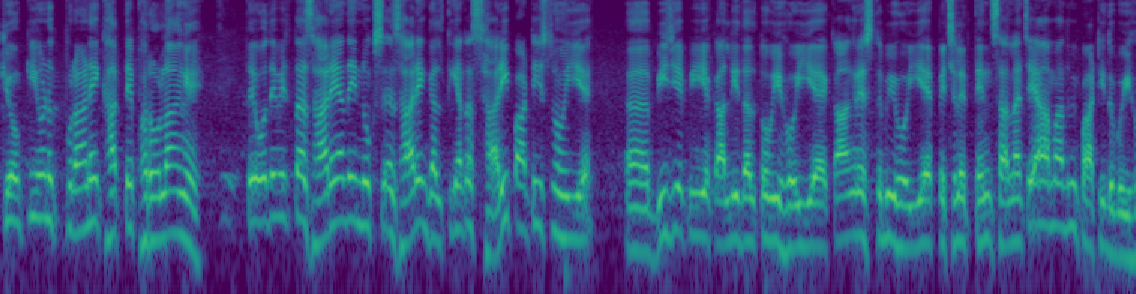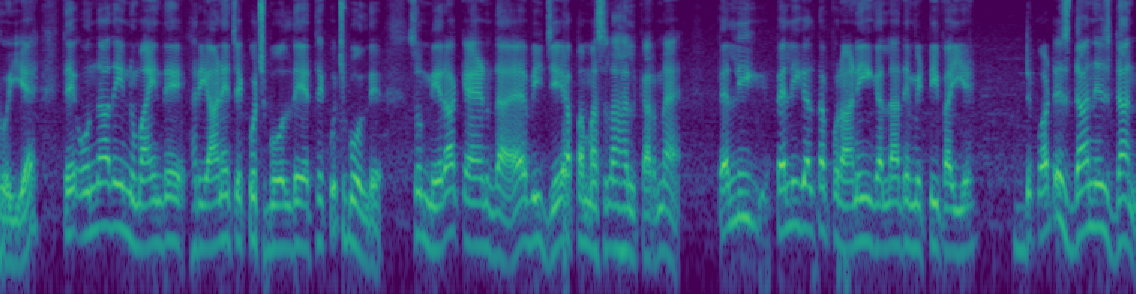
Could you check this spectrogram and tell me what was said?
ਕਿਉਂਕਿ ਹੁਣ ਪੁਰਾਣੇ ਖਾਤੇ ਫਰੋਲਾਂਗੇ, ਤੇ ਉਹਦੇ ਵਿੱਚ ਤਾਂ ਸਾਰਿਆਂ ਦੇ ਨੁਕਸ ਸਾਰੇ ਗਲਤੀਆਂ ਤਾਂ ਸਾਰੀ ਪਾਰਟੀਆਂ ਤੋਂ ਹੋਈ ਹੈ ਬੀਜੇਪੀ, ਅਕਾਲੀ ਦਲ ਤੋਂ ਵੀ ਹੋਈ ਹੈ, ਕਾਂਗਰਸ ਤੋਂ ਵੀ ਹੋਈ ਹੈ, ਪਿਛਲੇ 3 ਸਾਲਾਂ 'ਚ ਆਮ ਆਦਮੀ ਪਾਰਟੀ ਤੋਂ ਵੀ ਹੋਈ ਹੈ ਤੇ ਉਹਨਾਂ ਦੇ ਨੁਮਾਇੰਦੇ ਹਰਿਆਣੇ 'ਚ ਕੁਝ ਬੋਲਦੇ, ਇੱਥੇ ਕੁਝ ਬੋਲਦੇ। ਸੋ ਮੇਰਾ ਕਹਿਣ ਦਾ ਹੈ ਵੀ ਜੇ ਆਪਾਂ ਮਸਲਾ ਹੱਲ ਕਰਨਾ ਹੈ, ਪਹਿਲੀ ਪਹਿਲੀ ਗੱਲ ਤਾਂ ਪੁਰਾਣੀ ਗੱਲਾਂ ਤੇ ਮਿੱਟੀ ਪਾਈਏ what is done is done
